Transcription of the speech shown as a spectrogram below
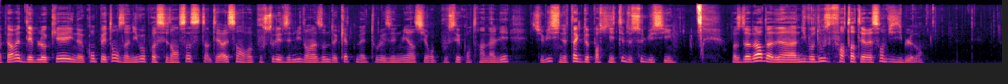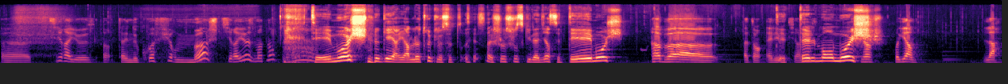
permet de débloquer une compétence d'un niveau précédent. Ça, c'est intéressant. On repousse tous les ennemis dans la zone de 4 mètres. Tous les ennemis ainsi repoussés contre un allié subissent une attaque d'opportunité de celui-ci. Os de Bard a un niveau 12 fort intéressant, visiblement. Euh, tirailleuse. Oh, T'as une coiffure moche, tirailleuse maintenant? T'es moche, le gars, regarde le truc. Le La chose qu'il a à dire, c'est t'es moche. Ah bah... Attends, elle est où T'es tirailleuse? tellement moche. Non. Regarde. Là.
